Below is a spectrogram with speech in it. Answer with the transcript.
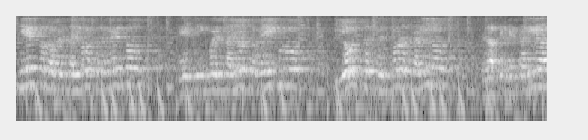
192 elementos en 58 vehículos y 11 sensores caninos de la Secretaría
